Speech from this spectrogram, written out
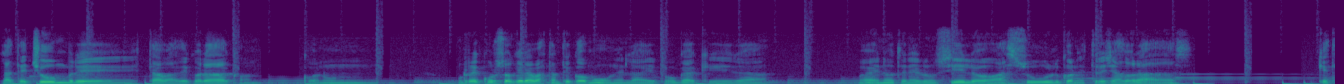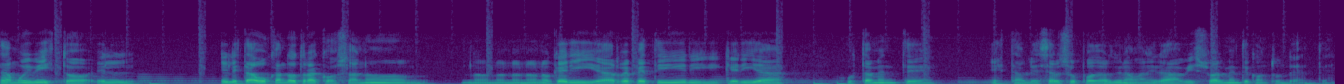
La techumbre estaba decorada con, con un, un recurso que era bastante común en la época, que era, bueno, tener un cielo azul con estrellas doradas, que estaba muy visto. Él, él estaba buscando otra cosa, no, no, no, no, no quería repetir y quería justamente establecer su poder de una manera visualmente contundente.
